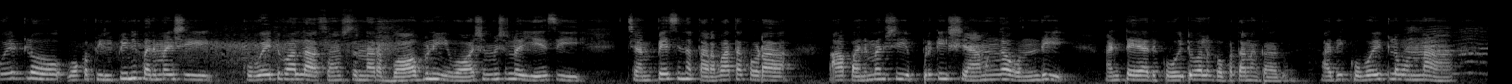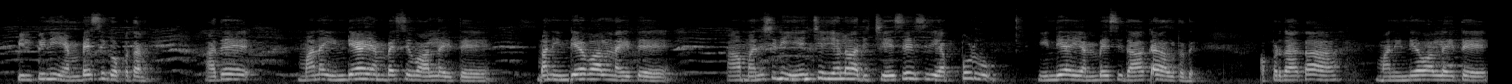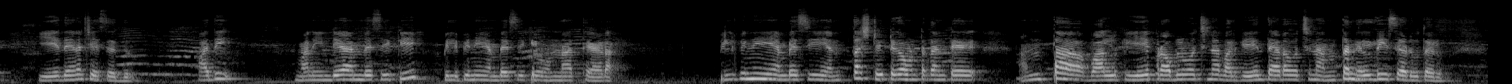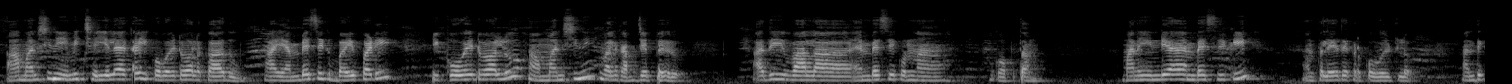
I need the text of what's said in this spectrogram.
కువైట్లో ఒక పిలిపిని పని మనిషి కువైట్ వాళ్ళ సంవత్సరన్నర బాబుని వాషింగ్ మిషన్లో వేసి చంపేసిన తర్వాత కూడా ఆ పని మనిషి ఇప్పటికీ క్షేమంగా ఉంది అంటే అది కువైట్ వాళ్ళ గొప్పతనం కాదు. అది కువైట్లో ఉన్న పిలిపిని ఎంబసీ గొప్పతనం. అదే మన ఇండియా ఎంబసీ వాళ్ళైతే మన ఇండియా వాళ్ళనైతే ఆ మనిషిని ఏం చెయ్యాలో అది చేసేసి అప్పుడు ఇండియా ఎంబసీ దాకా వెళ్తుంది. అప్పటిదాకా మన ఇండియా వాళ్ళైతే ఏదైనా చేసేద్దు. అది మన ఇండియా ఎంబసీకి ఫిలిపినీ ఎంబసీకి ఉన్న తేడా. ఫిలిపినీ ఎంబసీ ఎంత స్ట్రిక్ట్గా ఉంటుందంటే అంత వాళ్ళకి ఏ ప్రాబ్లం వచ్చినా వాళ్ళకి ఏం తేడా వచ్చినా అంత నిలదీసి అడుగుతారు. ఆ మనిషిని ఏమీ చేయలేక ఈ కువైట్ వాళ్ళు కాదు. ఆ ఎంబసీకి భయపడి ఈ కువైట్ వాళ్ళు ఆ మనిషిని వాళ్ళకి అప్పచెప్పారు. అది వాళ్ళ ఎంబసీకి ఉన్న గొప్పతనం. మన ఇండియా ఎంబసీకి అంత లేదు ఇక్కడ కోవిడ్లో అందుకే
